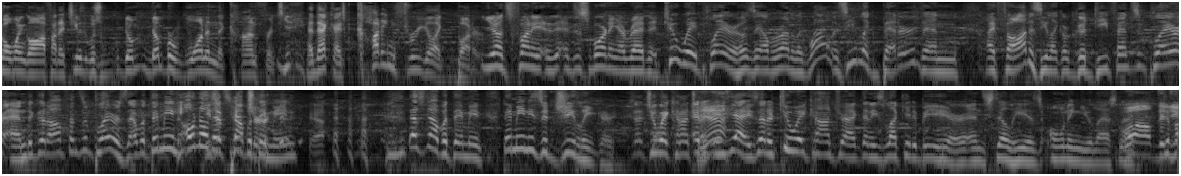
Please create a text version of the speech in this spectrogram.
going off on a team that was num- number one in the conference, and that guy's cutting through you like butter. You know, it's funny. uh, This morning I read a two-way player, Jose Alvarado. Like, wow, is he like better than I thought? Is he like a good defensive player and a good offensive player? Is that what they mean? oh no, that's not what they mean. That's not what they mean. They mean he's a G leaguer. It's a two way contract. And Yeah. he's, yeah, he's a two-way contract, and he's lucky to be here. And still, he is owning you last night. Well, did you-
